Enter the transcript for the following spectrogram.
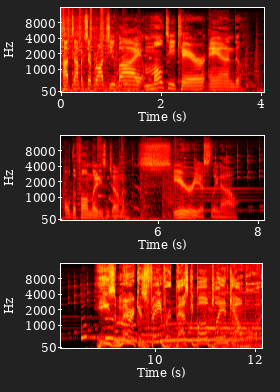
Hot topics are brought to you by Multicare and hold the phone, ladies and gentlemen. Seriously now. He's America's favorite basketball playing cowboy.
